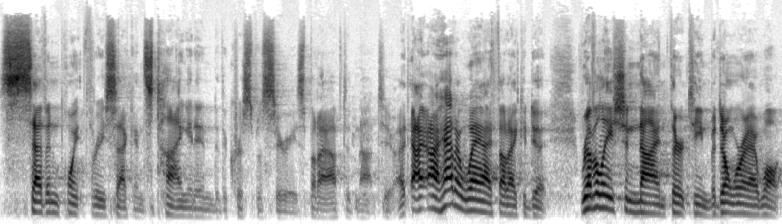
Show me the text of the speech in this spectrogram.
7.3 seconds tying it into the Christmas series, but I opted not to. I, I, had a way I thought I could do it. Revelation 9 13, but don't worry, I won't.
